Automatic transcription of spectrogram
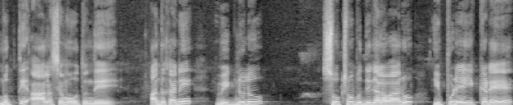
ముక్తి ఆలస్యమవుతుంది. అందుకని విఘ్నులు సూక్ష్మబుద్ధి గలవారు ఇప్పుడే ఇక్కడే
